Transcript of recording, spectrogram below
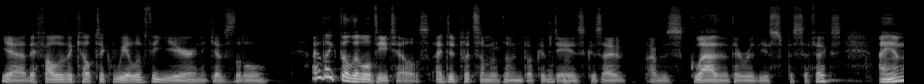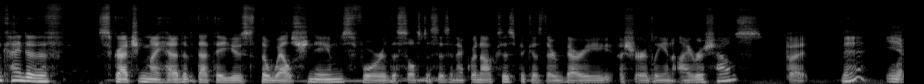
Yeah, they follow the Celtic Wheel of the Year, and it gives little. I like the little details. I did put some of them in Book of Mhm. Days because I I was glad that there were these specifics. I am kind of scratching my head that they used the Welsh names for the solstices and equinoxes because they're very assuredly an Irish house. But eh. Yeah.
